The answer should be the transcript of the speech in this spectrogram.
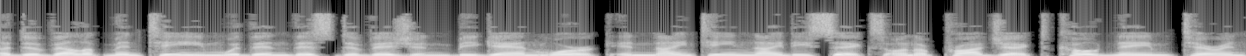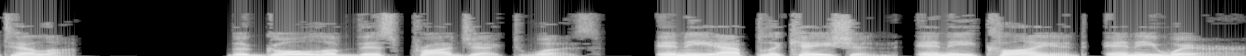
A development team within this division began work in 1996 on a project codenamed Tarantella. The goal of this project was, "...any application, any client, anywhere."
